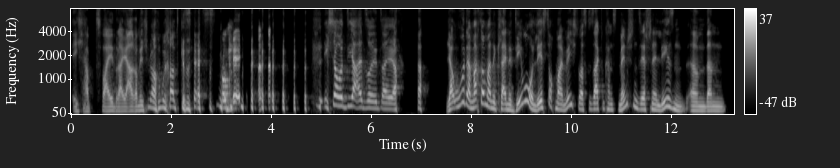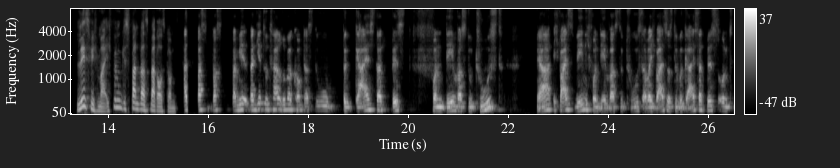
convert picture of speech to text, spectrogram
Ich habe zwei, drei Jahre nicht mehr auf dem Rad gesessen. Okay. ich schaue dir also hinterher. Ja, Uwe, dann mach doch mal eine kleine Demo. Lest doch mal mich. Du hast gesagt, du kannst Menschen sehr schnell lesen. Ähm, dann les mich mal. Ich bin gespannt, was dabei rauskommt. Also was, was bei mir, bei dir total rüberkommt, dass du begeistert bist von dem, was du tust. Ja, ich weiß wenig von dem, was du tust, aber ich weiß, dass du begeistert bist und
